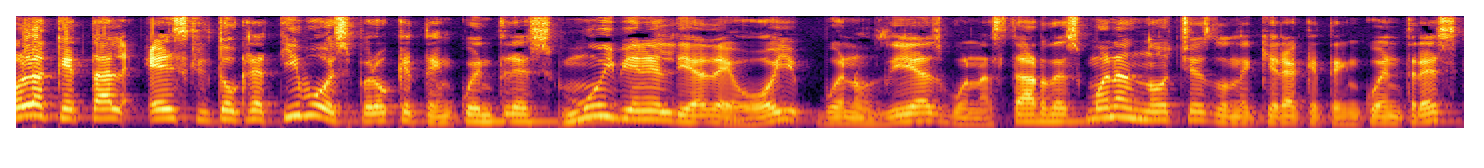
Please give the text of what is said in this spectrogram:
Hola, ¿qué tal? Escritor creativo, espero que te encuentres muy bien el día de hoy. Buenos días, buenas tardes, buenas noches, donde quiera que te encuentres.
